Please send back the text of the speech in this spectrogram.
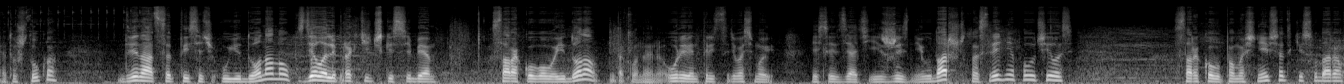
эту штуку. 12 тысяч у Юдона. Ну, сделали практически себе 40 Юдона. Ну, такой, наверное, уровень 38 если взять из жизни и удар, что-то среднее получилось. 40 помощнее все-таки с ударом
